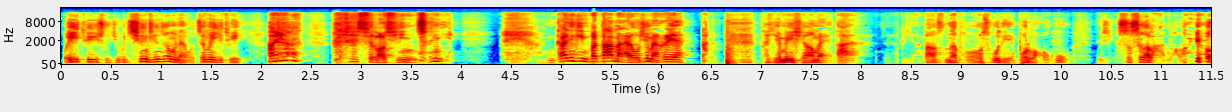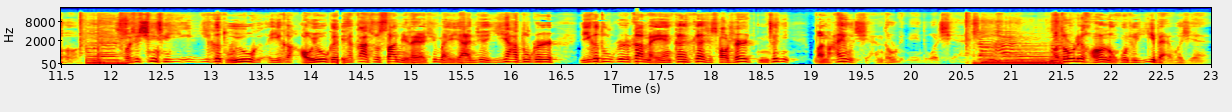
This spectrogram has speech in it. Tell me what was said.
我一推出去，我轻轻这么的，我这么一推，哎呀，哎呀，老齐，你说你。哎呀，你赶紧给你把单买了，我去买盒烟。他也没想买单，当时那朋友处的也不牢固，也是色懒朋友。我就轻轻一一个毒油，一个熬油根，一下干出三米来，去买烟，就一下杜根一个杜根干买烟，干干起超市你说你我哪有钱？兜里没多少钱，我兜里好像总共就一百块钱，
